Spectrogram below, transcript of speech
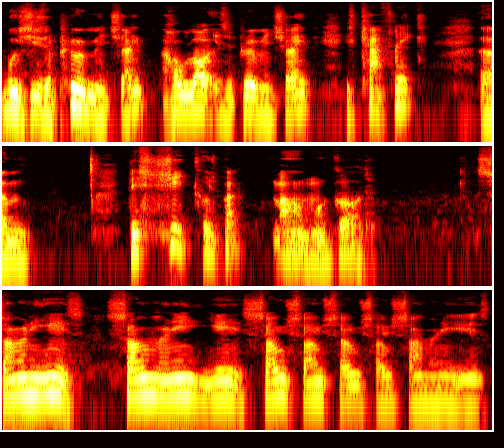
which is a pyramid shape. The whole lot is a pyramid shape. It's Catholic. Um, this shit goes back. Oh my god, so many years. So many years, so, so, so, so, so many years,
